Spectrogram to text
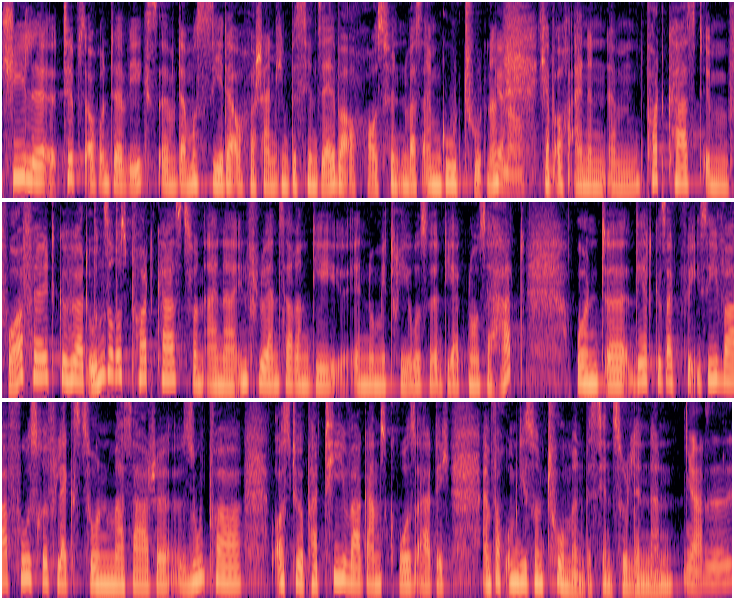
viele Tipps auch unterwegs. Ähm, da muss jeder auch wahrscheinlich ein bisschen selber auch rausfinden, was einem gut tut. Ne? Genau. Ich habe auch einen ähm, Podcast im Vorfeld gehört, unseres Podcasts von einer Influencerin, die Endometriose-Diagnose hat. Und äh, die hat gesagt, für sie war Fußreflexzonenmassage super, Osteopathie war ganz großartig, einfach um die Symptome ein bisschen zu lindern. Ja, also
